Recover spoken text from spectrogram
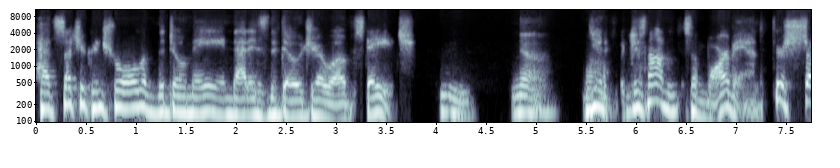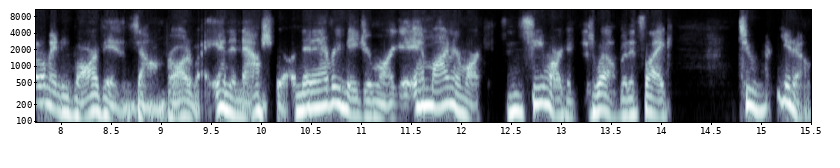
had such a control of the domain that is the dojo of stage. Hmm. Yeah. Wow. You know, just not some bar band. There's so many bar bands down on Broadway and in Nashville and in every major market and minor markets and C market as well. But it's like to, you know,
